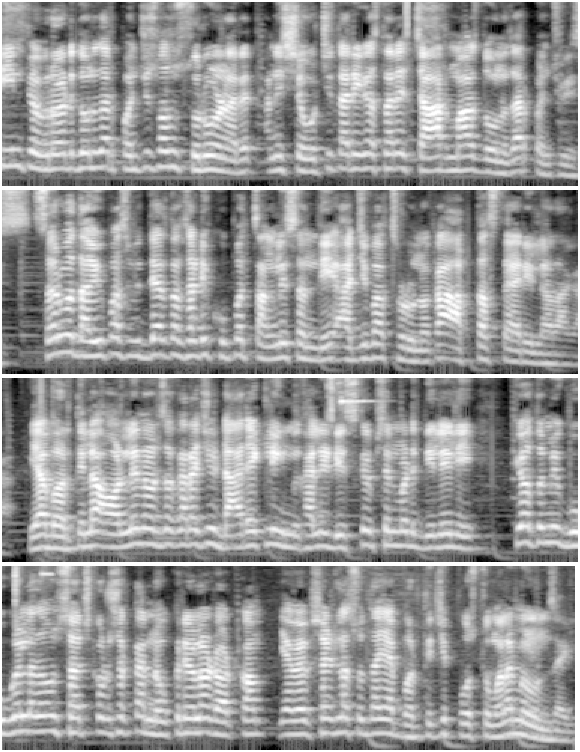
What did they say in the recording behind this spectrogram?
तीन फेब्रुवारी दोन हजार पंचवीसपासून सुरू होणार आहेत आणि शेवटची तारीख असणार आहे चार मार्च दोन हजार पंचवीस. सर्व दहावी पास विद्यार्थ्यांसाठी खूपच चांगली संधी अजिबात सोडू नका. आत्ताच तयारीला लागा. या भरतीला ऑनलाईन अर्ज करायची डायरेक्ट लिंक मी खाली डिस्क्रिप्शनमध्ये दिलेली. किंवा तुम्ही गुगलला जाऊन सर्च करू शकता नोकरीवाला डॉट कॉम या वेबसाईटला सुद्धा या भरतीची पोस्ट तुम्हाला मिळून जाईल.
